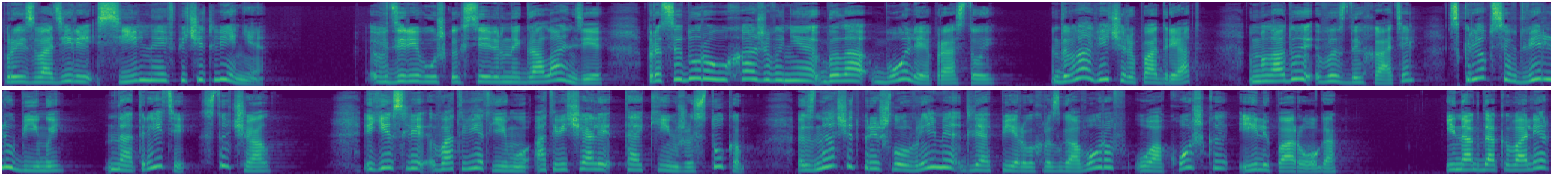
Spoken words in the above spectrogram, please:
производили сильное впечатление. В деревушках Северной Голландии процедура ухаживания была более простой. Два вечера подряд молодой воздыхатель скребся в дверь любимой, на третий стучал. Если в ответ ему отвечали таким же стуком, значит, пришло время для первых разговоров у окошка или порога. Иногда кавалер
